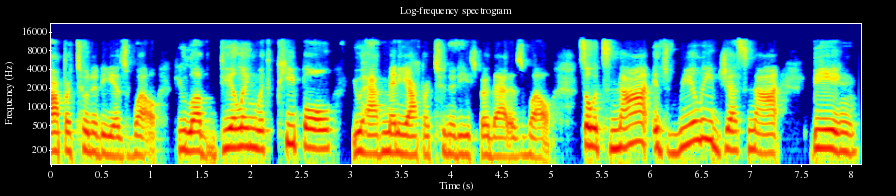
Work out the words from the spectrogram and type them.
opportunity as well. If you love dealing with people you have many opportunities for that as well. So it's not it's really just not being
